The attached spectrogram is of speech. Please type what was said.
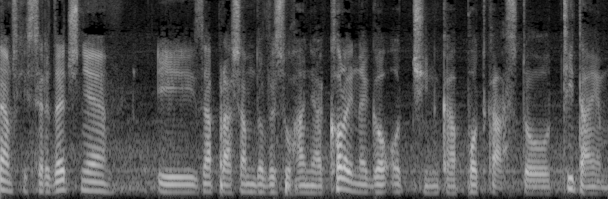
Witam wszystkich serdecznie i zapraszam do wysłuchania kolejnego odcinka podcastu Tea Time.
